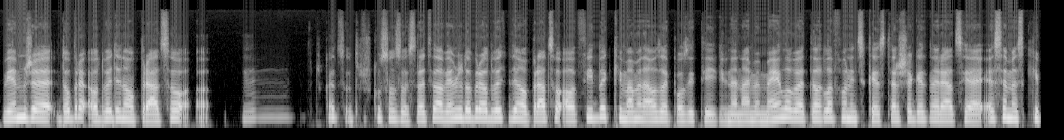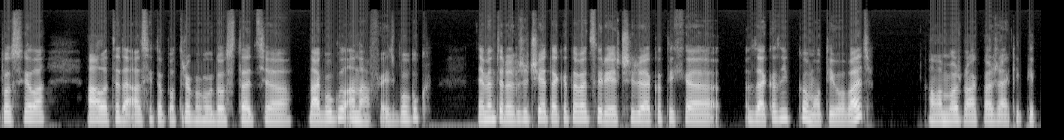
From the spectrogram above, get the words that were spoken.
Viem, že dobre odvedenou prácou počkať, trošku som sa stretila. Viem, že dobre odvedenou prácou, ale feedbacky máme naozaj pozitívne, najmä mailové, telefonické, staršia generácia aj SMS-ky posiela, ale teda asi to potrebujú dostať na Google a na Facebook. Neviem teda, že či je takéto veci rieši, že ako tých zákazníkov motivovať, ale možno ako máš nejaký tip.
